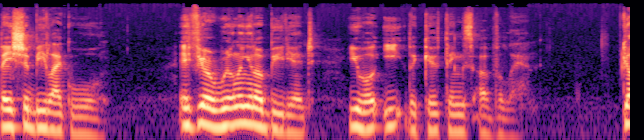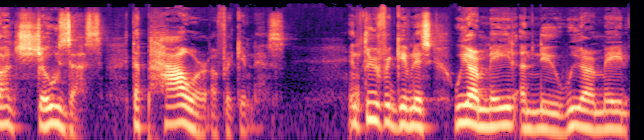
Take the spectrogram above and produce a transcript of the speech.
they should be like wool. If you are willing and obedient, you will eat the good things of the land. God shows us the power of forgiveness. And through forgiveness, we are made anew. We are made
